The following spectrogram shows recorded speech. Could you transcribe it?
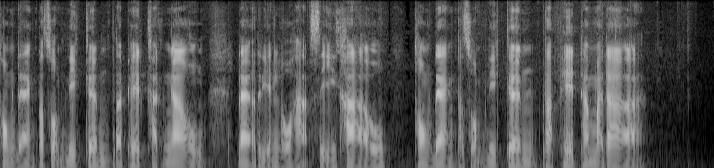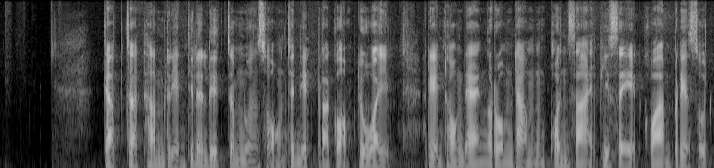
ทองแดงผสมนิกเกิลประเภทขัดเงา และเหรียญโลหะสีขาว ทองแดงผสมนิกเกิลประเภทธรรมดา กับจัดทำเหรียญที่ระลึกจำนวน 2 ชนิดประกอบด้วย เหรียญทองแดงรมดำพ่นสายพิเศษความบริสุทธิ์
